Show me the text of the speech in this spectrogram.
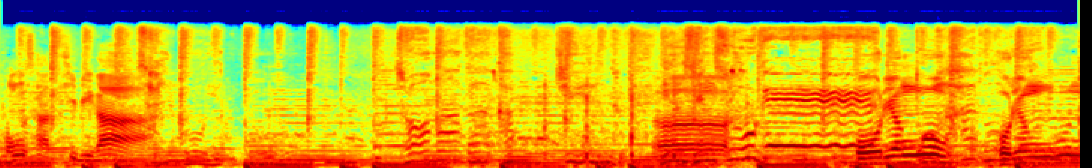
봉사TV가 어, 고령군, 고령군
